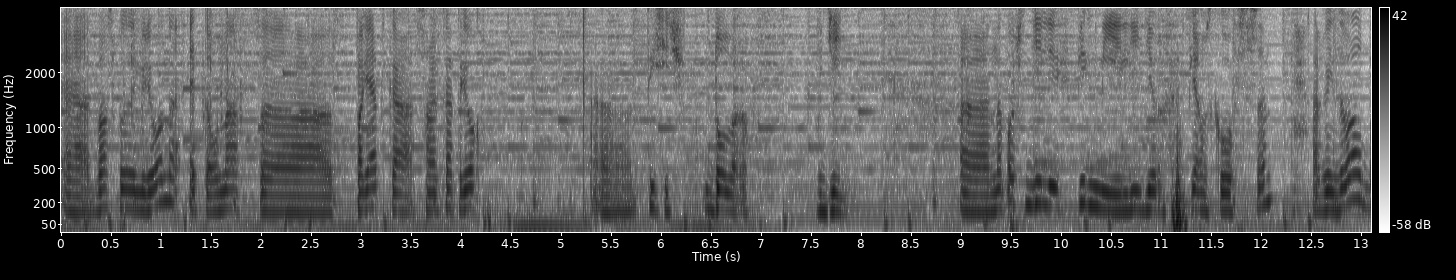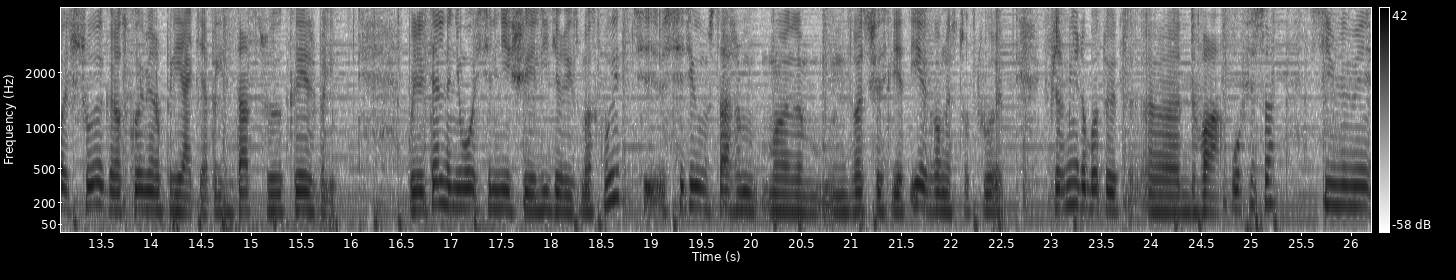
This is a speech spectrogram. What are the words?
Э, 2,5 миллиона это у нас э, порядка 43 э, тысяч долларов в день. Э, На прошлой неделе в Перми лидер пермского офиса организовал большое городское мероприятие, презентацию кэшбэри. Прилетели на него сильнейшие лидеры из Москвы с сетевым стажем э, 26 лет и огромной структуры. В Перми работают э, два офиса с сильными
